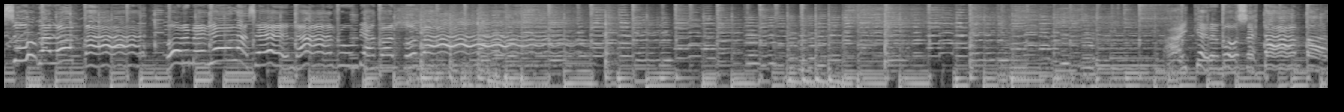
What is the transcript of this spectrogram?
Su galopar por medio de la senda rumbeando al corral. Ay, qué hermosa estampa,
